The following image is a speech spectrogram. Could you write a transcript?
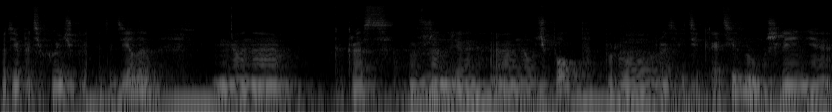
Вот я потихонечку это делаю. Она как раз в жанре э, науч-поп про развитие креативного мышления,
